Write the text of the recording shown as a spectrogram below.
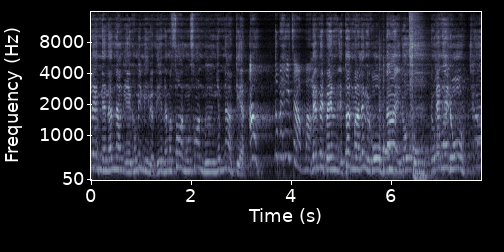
เล่นเนี่ยนั้นนางเอกเขาไม่มีแบบนี้นะมาซ่อนมึงซ่อนมือเงียบหน้าเกลียดเอ้า ก็ไม่ให้จับอะ เล่นไม่เป็นไอ้เติ้ลมาเล่นกับกูได้ดูดูเล่นให้ดู ใช่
